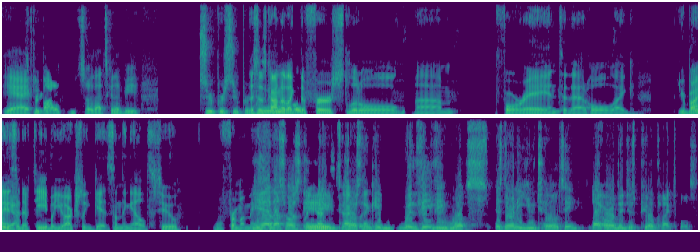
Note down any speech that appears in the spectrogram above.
yeah, if you buy them, so that's gonna be super super. this is kind of like the first little um foray into that whole like you're buying yeah. this NFT, but you actually get something else too from a main. Yeah, that's what I was thinking. Because I was thinking with VeVe, what's is there any utility? Like, or are they just pure collectibles?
